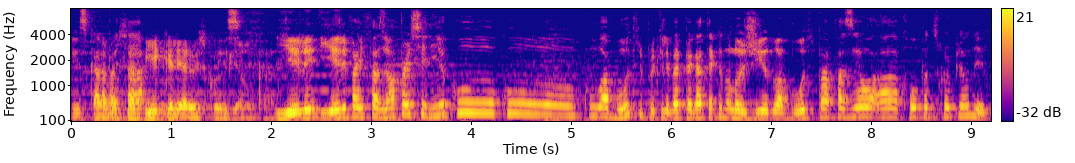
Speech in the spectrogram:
Esse cara eu vai não estar. sabia que ele era o escorpião, cara. E ele, e ele vai fazer uma parceria com, com, com o Abutre, porque ele vai pegar a tecnologia do Abutre pra fazer a roupa do escorpião dele.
